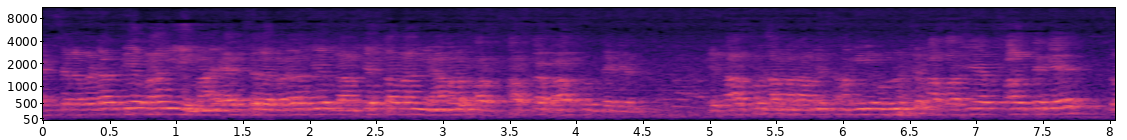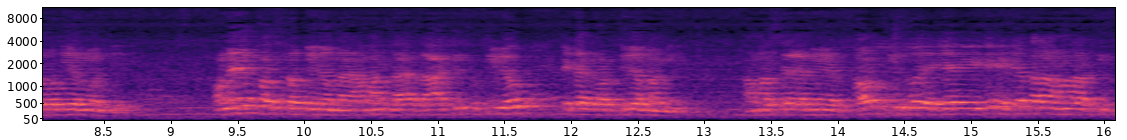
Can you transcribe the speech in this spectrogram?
এক ছেলেবেটা দিয়ে ভাঙি এক ছেলেবেটা দিয়ে মার্কেটটা ভাঙি, আমার পাঁচটা পাসপোর্ট দেখেন এই পাসপোর্ট আমার, আমি আমি উনিশশো সাতাশি সাল থেকে সৌদির মধ্যে। অনেক কষ্ট বিনিময় আমার যা যা কিছু ছিল, এটা করছিলাম আমি। আমার ছেলে মেয়ে, সব কিছু এটা এটা তারা আমার কিছু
